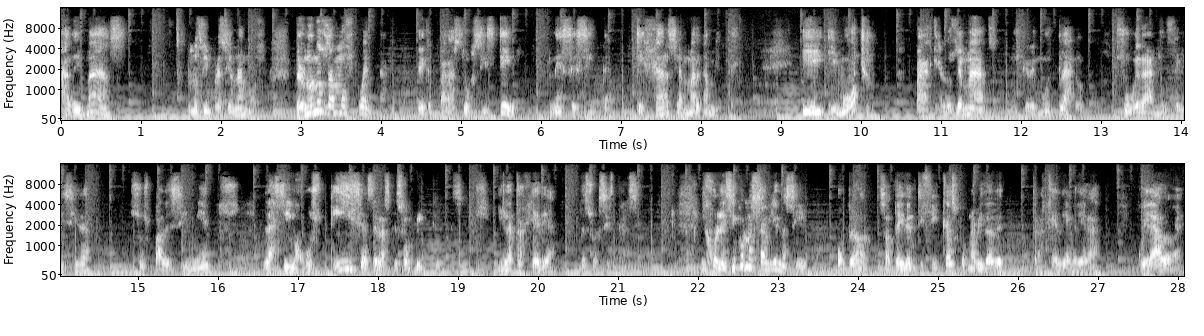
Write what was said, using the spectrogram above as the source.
además nos impresionamos, pero no nos damos cuenta de que para subsistir necesitan quejarse amargamente y, y mucho para que a los demás nos quede muy claro su gran infelicidad, sus padecimientos, las injusticias de las que son víctimas y la tragedia de su existencia. Híjole, si conoces a alguien así, o peor, o sea, te identificas con una vida de tragedia griega, cuidado, ¿eh?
